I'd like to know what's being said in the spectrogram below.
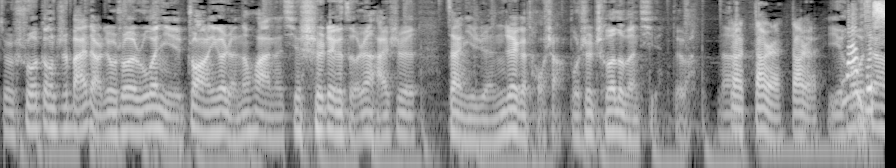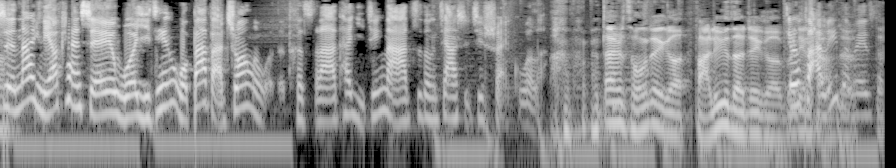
就是说更直白点，就是说如果你撞了一个人的话，那其实这个责任还是。在你人这个头上，不是车的问题，对吧？那当然，当然，那不是，那你要看谁。我已经，我爸爸撞了我的特斯拉，他已经拿自动驾驶器甩过了。但是从这个法律的这个，就法律的没错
